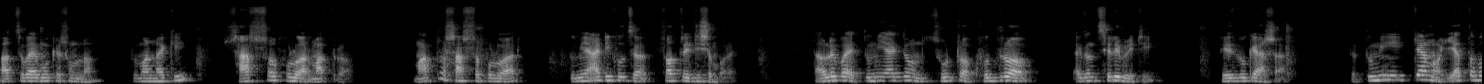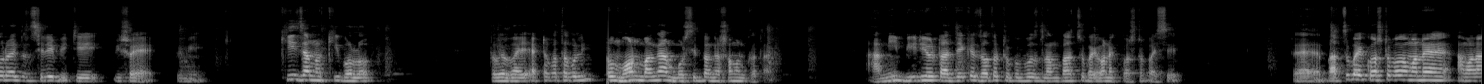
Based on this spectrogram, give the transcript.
বাচ্চু ভাইয়ের মুখে শুনলাম, তোমার নাকি সাতশো ফলোয়ার মাত্র। মাত্র সাতশো ফলোয়ার তুমি আইডি খুলছো সতেরোই ডিসেম্বরে। তাহলে ভাই, তুমি একজন ছোট ক্ষুদ্র একজন সেলিব্রিটি ফেসবুকে আসা। তো তুমি কেন এত বড় একজন সেলিব্রিটি বিষয়ে তুমি কি জানো, কি বলো? তবে ভাই, একটা কথা বলি। মন ভাঙা আর মসজিদ ভাঙা সমান কথা। আমি ভিডিওটা দেখে যতটুকু বুঝলাম, বাচ্চু ভাই অনেক কষ্ট পাইছে। তা বাচ্চু ভাই কষ্ট পাওয়া মানে আমরা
